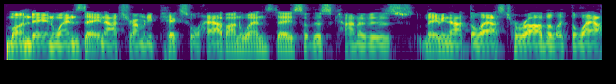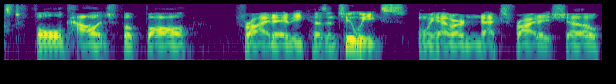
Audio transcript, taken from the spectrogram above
Monday and Wednesday. Not sure how many picks we'll have on Wednesday. So this kind of is maybe not the last hurrah, but like the last full college football Friday because in two weeks when we have our next Friday show,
